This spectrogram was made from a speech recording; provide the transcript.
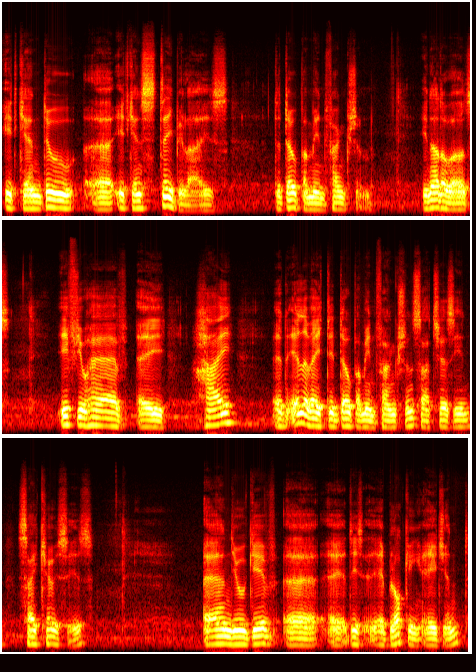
it can do uh, it can stabilize the dopamine function. In other words, if you have a high and elevated dopamine function, such as in psychosis, and you give uh, a, a, blocking agent,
